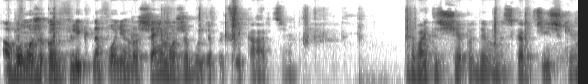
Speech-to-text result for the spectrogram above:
Або може конфлікт на фоні грошей може бути по цій карті. Давайте ще подивимось картішки.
